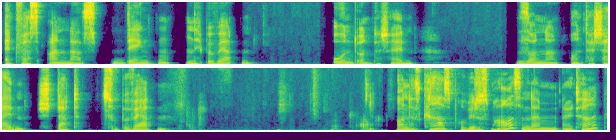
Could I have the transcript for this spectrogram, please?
etwas anders denken, nicht bewerten und unterscheiden, sondern unterscheiden statt zu bewerten. Und das ist krass, probier das mal aus in deinem Alltag.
